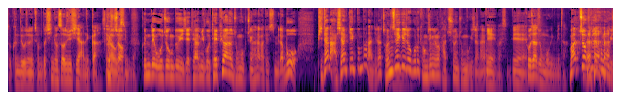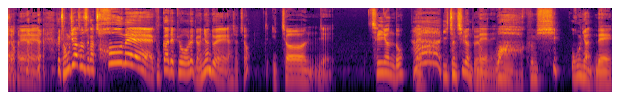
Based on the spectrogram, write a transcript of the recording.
또 근대 오정에 좀 더 신경 써주시지 않을까 생각하고 그렇죠. 있습니다. 근데 오종도 이제 대한민국을 대표하는 종목 중에 하나가 됐습니다. 뭐 비단 아시안 게임뿐만 아니라 전 세계적으로 경쟁력을 갖추는 종목이잖아요. 예, 맞습니다. 예. 효자 종목입니다. 맞죠? 효자 종목이죠. 예. 그 정진아 선수가 처음에 국가대표를 몇 년도에 하셨죠? 2000 이제 7년도 네. 2007년도요. 네네. 와, 그럼 15년, 네,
